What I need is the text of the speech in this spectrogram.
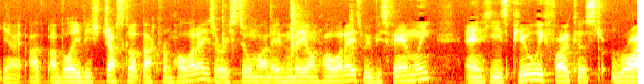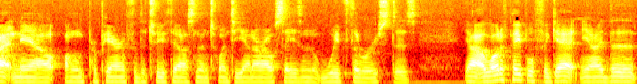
yeah, I, I, believe he's just got back from holidays, or he still might even be on holidays with his family, and he's purely focused right now on preparing for the 2020 NRL season with the Roosters. Yeah, a lot of people forget, you know, the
